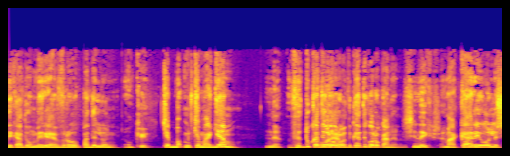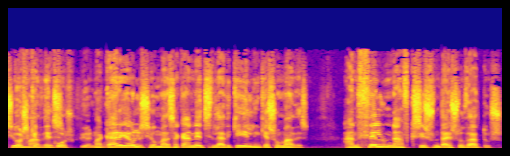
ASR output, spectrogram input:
εκατομμύρια ευρώ παντελόνι. Οκ. Και, μπα- και μαγκιά μου. Ναι. Δεν του κατηγορώ, Ωραία. δεν κατηγορώ κανέναν. Συνέχισε. Μακάρι όλες οι Το ομάδε. σκεπτικό σου ποιο είναι Μακάρι όλες οι ομάδες να κάνουν έτσι. Δηλαδή και οι ελληνικές ομάδες. Αν θέλουν να αυξήσουν τα έσοδά τους,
